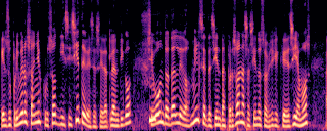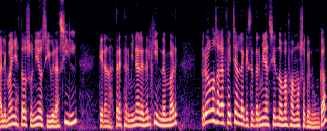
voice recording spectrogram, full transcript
que en sus primeros años cruzó 17 veces el Atlántico, llevó un total de 2.700 personas haciendo esos viajes que decíamos, Alemania, Estados Unidos y Brasil, que eran las tres terminales del Hindenburg, pero vamos a la fecha en la que se termina siendo más famoso que nunca,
